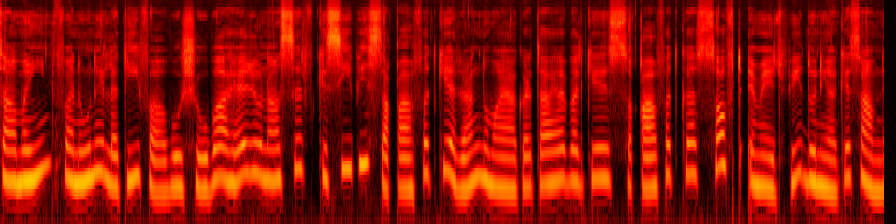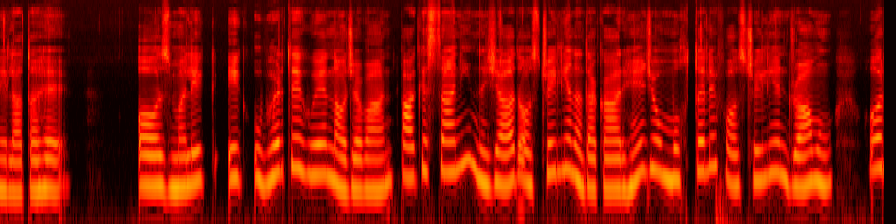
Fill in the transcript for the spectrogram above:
سامعین فنون لطیفہ وہ شعبہ ہے جو نہ صرف کسی بھی ثقافت کے رنگ نمایاں کرتا ہے بلکہ اس ثقافت کا سافٹ امیج بھی دنیا کے سامنے لاتا ہے۔ اوز ملک ایک ابھرتے ہوئے نوجوان پاکستانی نژاد آسٹریلین اداکار ہیں جو مختلف آسٹریلین ڈراموں اور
